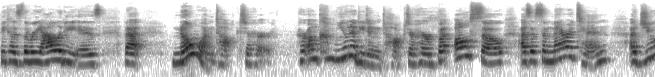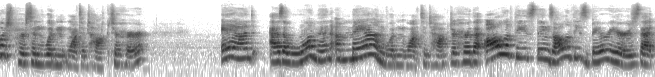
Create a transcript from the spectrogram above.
because the reality is that no one talked to her. Her own community didn't talk to her, but also, as a Samaritan, a Jewish person wouldn't want to talk to her. And as a woman, a man wouldn't want to talk to her. That all of these things, all of these barriers that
